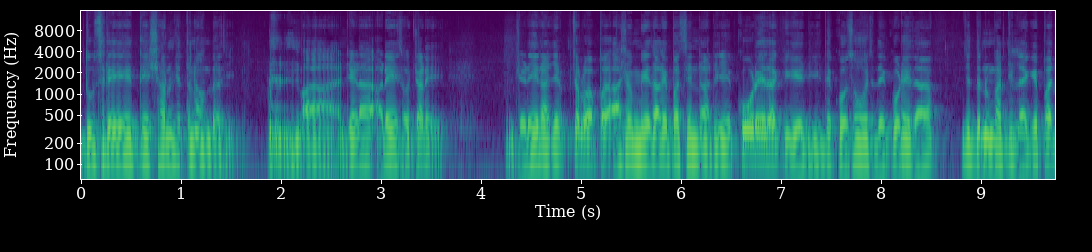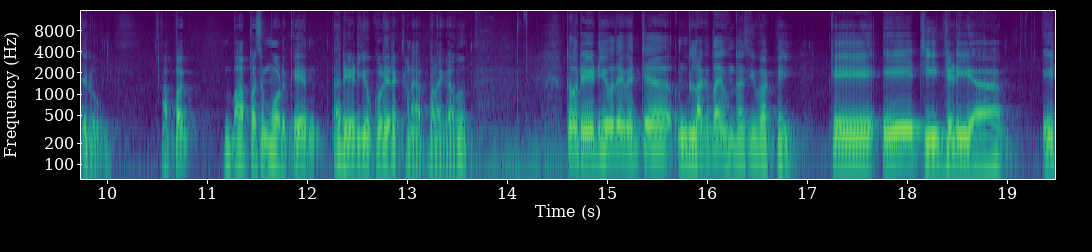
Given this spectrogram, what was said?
ਦੂਸਰੇ ਦੇਸ਼ਾਂ ਨੂੰ ਜਿੱਤਣਾ ਹੁੰਦਾ ਸੀ। ਜਿਹੜਾ ਅੜੇ ਸੋ ਝੜੇ, ਜਿਹੜੇ ਰਾਜੇ, ਚਲੋ ਆਪਾਂ ਅਸ਼ਮੇਧ ਵਾਲੇ ਪਾਸੇ ਨਾ ਜਾਈਏ। ਘੋੜੇ ਦਾ ਕੀ ਹੈ ਜੀ? ਦੇਖੋ ਸੋਚਦੇ ਘੋੜੇ ਦਾ ਜਿੱਧਰ ਨੂੰ ਮਰਜ਼ੀ ਲੈ ਕੇ ਭੱਜ ਲਓ। ਆਪਾਂ ਵਾਪਸ ਮੁੜ ਕੇ ਰੇਡੀਓ ਕੋਲੇ ਰੱਖਣਾ ਆਪਣਾ ਕੰਮ ਤੋਂ ਰੇਡੀਓ ਦੇ ਵਿੱਚ ਲੱਗਦਾ ਹੀ ਹੁੰਦਾ ਸੀ ਵਾਕਈ ਕਿ ਇਹ ਚੀਜ਼ ਜਿਹੜੀ ਆ, ਇਹ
